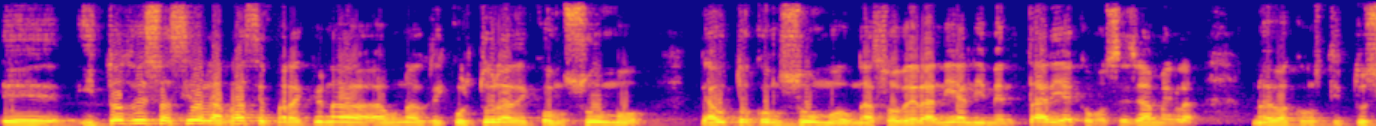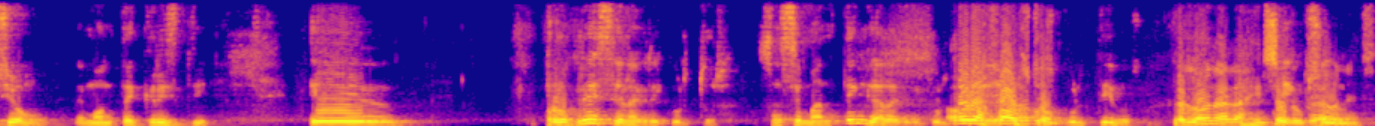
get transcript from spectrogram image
Eh, y todo eso ha sido la base para que una, una agricultura de consumo, de autoconsumo, una soberanía alimentaria, como se llama en la nueva constitución de Montecristi, eh, progrese la agricultura, o sea, se mantenga la agricultura. Ahora, Fausto, cultivos. perdona las interrupciones.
